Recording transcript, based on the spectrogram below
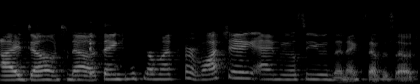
I don't know. Thank you so much for watching, and we'll see you in the next episode.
